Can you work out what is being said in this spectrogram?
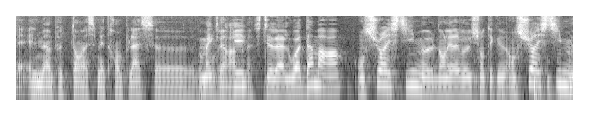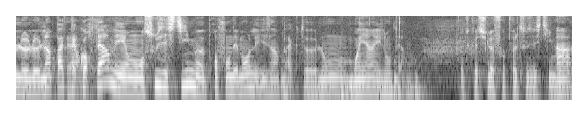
elle met un peu de temps à se mettre en place. Euh, on, on verra C'était la loi d'Amara. On surestime dans les révolutions technologiques, on surestime l'impact à court terme et on sous-estime profondément les impacts long, moyen et long terme. En tout cas, celui-là, faut pas le sous-estimer. Ah.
